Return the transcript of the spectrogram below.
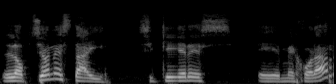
la opción está ahí. Si quieres eh, mejorar,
